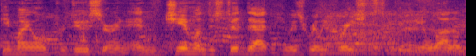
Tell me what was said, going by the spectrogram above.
be my own producer, and, and Jim understood that, and he was really gracious to give me a lot of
